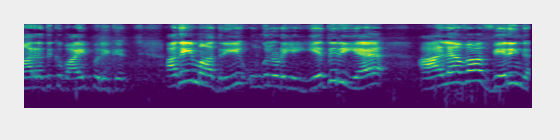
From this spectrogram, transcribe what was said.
மாறதுக்கு வாய்ப்பு இருக்கு. அதே மாதிரி உங்களுடைய எதிரிய அளவா வெறுங்க.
